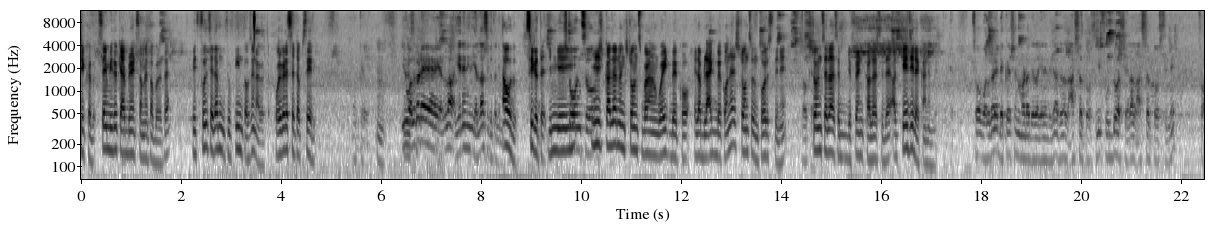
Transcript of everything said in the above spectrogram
ಚಿಕ್ಕದು. ಸೇಮ್ ಇದು ಕ್ಯಾಬಿನೆಟ್ ಸಮೇತ ಬರುತ್ತೆ. With full setup fifteen thousand ಆಗುತ್ತೆ. ಒಳಗಡೆ ಸೆಟಪ್ ಸೇರಿ. ಇದು ಒಳಗಡೆ ಎಲ್ಲ ಏನೇನಿದೆ ಎಲ್ಲ ಸಿಗುತ್ತೆ ನಿಮ್ಗೆ? ಹೌದು ಸಿಗುತ್ತೆ. ನಿಮಗೆ Stones. ಈ ಕಲರ್ ನಂಗೆ ಸ್ಟೋನ್ಸ್ ವೈಟ್ ಬೇಕು ಇಲ್ಲ ಬ್ಲ್ಯಾಕ್ ಬೇಕು ಅಂದರೆ ಸ್ಟೋನ್ಸ್ ಒಂದು ತೋರಿಸ್ತೀನಿ. ಸ್ಟೋನ್ಸ್ ಎಲ್ಲ ಡಿಫ್ರೆಂಟ್ ಕಲರ್ಸ್ ಇದೆ. ಅದು ಕೆ ಜಿ ಲೆಕ್ಕ ನಿಮಗೆ. ಸೊ ಒಳಗಡೆ ಡೆಕೋರೇಷನ್ ಮಾಡೋದೆಲ್ಲ ಏನೇನಿದೆ ಅದೆಲ್ಲ ಲಾಸ್ಟಲ್ಲಿ ತೋರಿಸ್ತೀನಿ. ಫುಡ್ಡು ಅಷ್ಟೇ ಎಲ್ಲ ಲಾಸ್ಟಲ್ಲಿ ತೋರಿಸ್ತೀನಿ. ಸೊ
